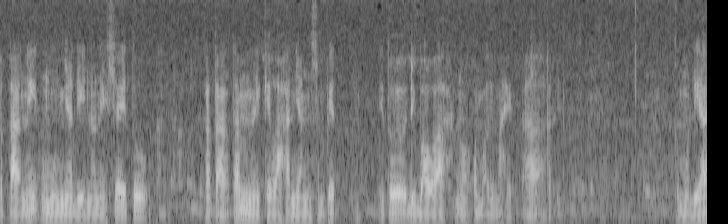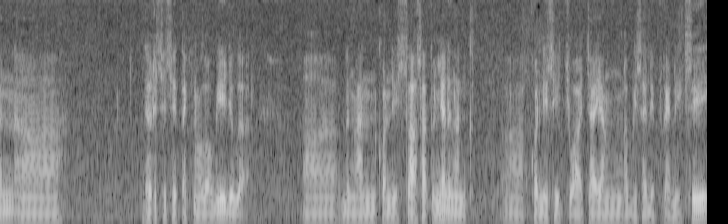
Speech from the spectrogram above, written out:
petani umumnya di Indonesia itu rata-rata memiliki lahan yang sempit itu di bawah 0,5 hektar. Kemudian uh, dari sisi teknologi juga uh, dengan kondisi salah satunya dengan uh, kondisi cuaca yang nggak bisa diprediksi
